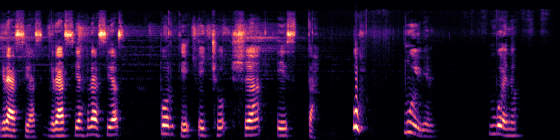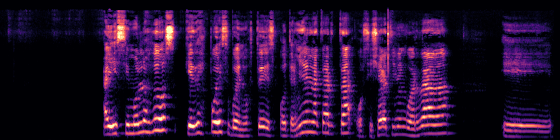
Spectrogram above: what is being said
Gracias, gracias, gracias, porque hecho ya está. Uf, muy bien. Bueno, ahí hicimos los dos, que después, bueno, ustedes o terminan la carta o si ya la tienen guardada, eh,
